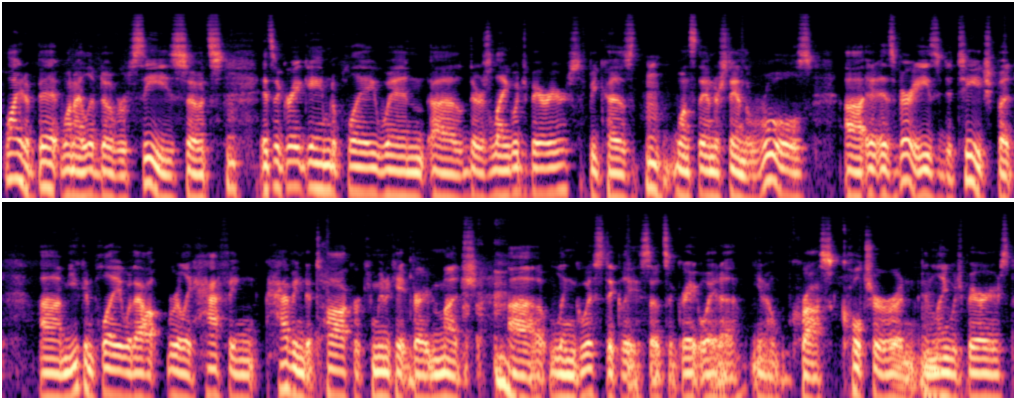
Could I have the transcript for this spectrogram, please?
quite a bit when I lived overseas. So it's it's a great game to play when uh, there's language barriers because once they understand the rules, uh, it's very easy to teach. But um, you can play without really having having to talk or communicate very much uh, linguistically. So it's a great way to you know cross culture and, and language barriers.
